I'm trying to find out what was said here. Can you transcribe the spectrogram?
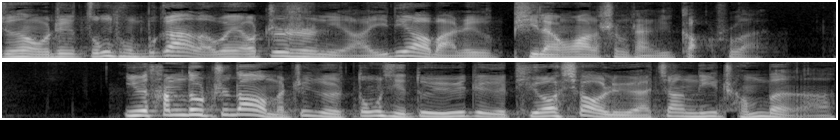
就算我这个总统不干了，我也要支持你啊！一定要把这个批量化的生产给搞出来，因为他们都知道嘛，这个东西对于这个提高效率啊、降低成本啊，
